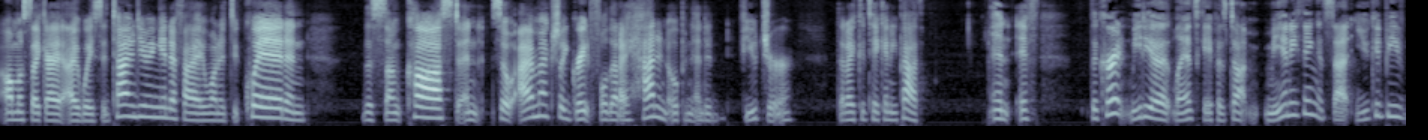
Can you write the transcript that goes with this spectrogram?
almost like I, I wasted time doing it if I wanted to quit and the sunk cost. And so I'm actually grateful that I had an open ended future that I could take any path. And if the current media landscape has taught me anything, it's that you could be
